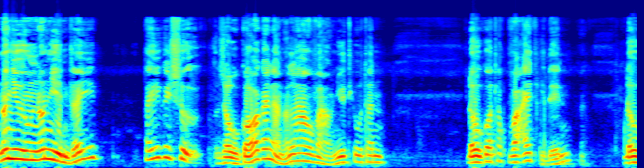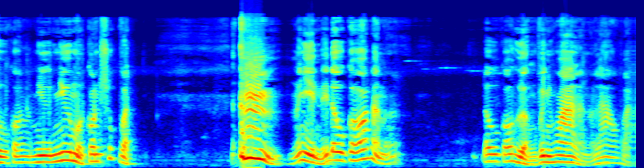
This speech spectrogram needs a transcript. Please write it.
Nó như nó nhìn thấy thấy cái sự giàu có cái là nó lao vào như thiêu thân. Đâu có thóc vãi thì đến. Đâu có như như một con súc vật. Nó nhìn thấy đâu có là nó, đâu có hưởng vinh hoa là nó lao vào.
